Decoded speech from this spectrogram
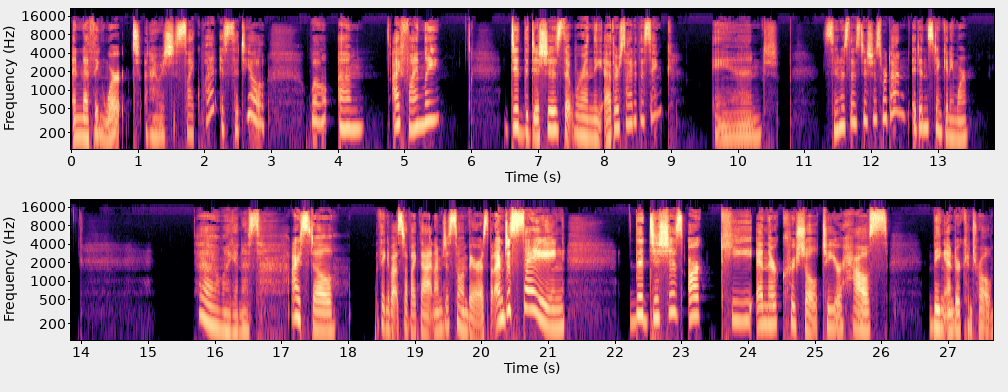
and nothing worked and i was just like what is the deal well um i finally did the dishes that were in the other side of the sink and as soon as those dishes were done it didn't stink anymore Oh my goodness. I still think about stuff like that and I'm just so embarrassed. But I'm just saying the dishes are key and they're crucial to your house being under control.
